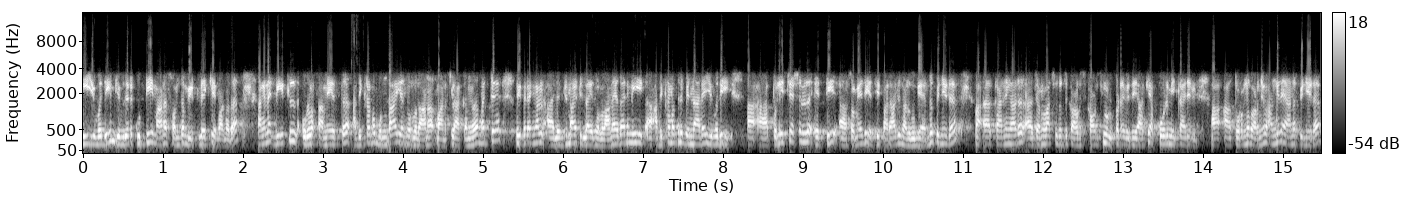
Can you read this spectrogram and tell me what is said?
ഈ യുവതിയും യുവതിയുടെ കുട്ടിയുമാണ് സ്വന്തം വീട്ടിലേക്ക് വന്നത്. അങ്ങനെ വീട്ടിൽ ഉള്ള സമയത്ത് അതിക്രമം ഉണ്ടായി എന്നുള്ളതാണ് മനസ്സിലാക്കുന്നത്. മറ്റ് വിവരങ്ങൾ ലഭ്യമായിട്ടില്ല എന്നുള്ളതാണ്. ഏതായാലും ഈ അതിക്രമത്തിന് പിന്നാലെ യുവതി പോലീസ് സ്റ്റേഷനിൽ എത്തി സ്വമേധി എത്തി പരാതി നൽകുകയായിരുന്നു. പിന്നീട് കാഞ്ഞങ്ങാട് ജനറൽ ആശുപത്രി കൗൺസിൽ ഉൾപ്പെടെ വിധേയാക്കി അപ്പോഴും ഇക്കാര്യം തുറന്നു പറഞ്ഞു. അങ്ങനെയാണ് പിന്നീട്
